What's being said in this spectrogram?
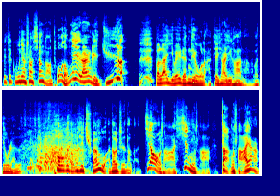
这这姑娘上香港偷东西，让人给拘了。本来以为人丢了，这下一看呢，他妈丢人了。偷个东西，全国都知道了，叫啥姓啥长啥样。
